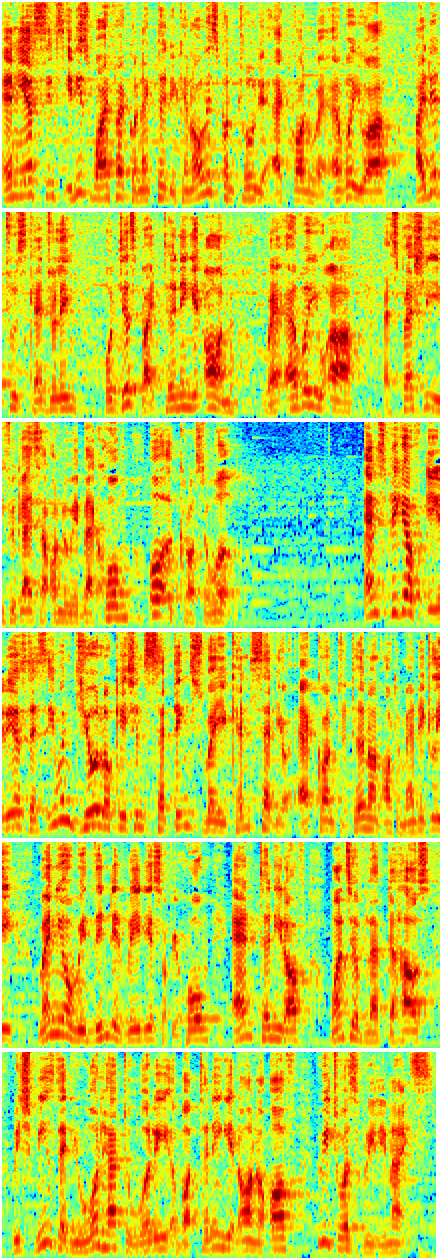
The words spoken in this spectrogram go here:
And yes, since it is Wi-Fi connected, you can always control your aircon wherever you are, either through scheduling or just by turning it on wherever you are, especially if you guys are on the way back home or across the world. And speaking of areas, there's even geolocation settings where you can set your aircon to turn on automatically when you're within the radius of your home and turn it off once you've left the house, which means that you won't have to worry about turning it on or off, which was really nice.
